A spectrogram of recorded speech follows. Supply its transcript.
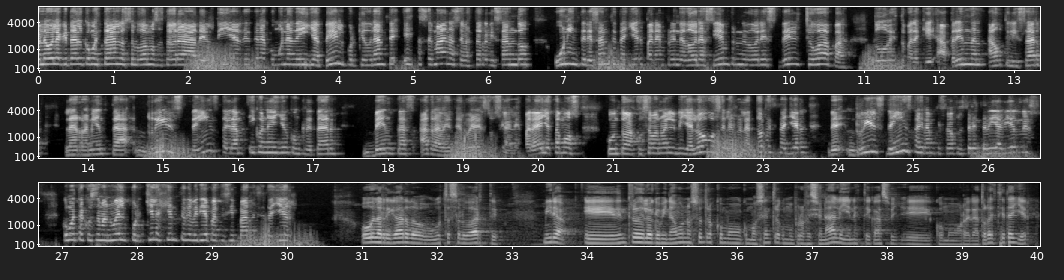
Hola, hola, ¿qué tal? ¿Cómo están? Los saludamos hasta ahora del día desde la comuna de Illapel, porque durante esta semana se va a estar realizando un interesante taller para emprendedoras y emprendedores del Choapa. Todo esto para que aprendan a utilizar la herramienta Reels de Instagram y con ello concretar ventas a través de redes sociales. Para ello estamos junto a José Manuel Villalobos, el relator de este taller de Reels de Instagram que se va a ofrecer este día viernes. ¿Cómo estás, José Manuel? ¿Por qué la gente debería participar de este taller? Hola, Ricardo, gusto saludarte. Mira, eh, dentro de lo que opinamos nosotros como, como centro, como profesional y en este caso eh, como relator de este taller,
